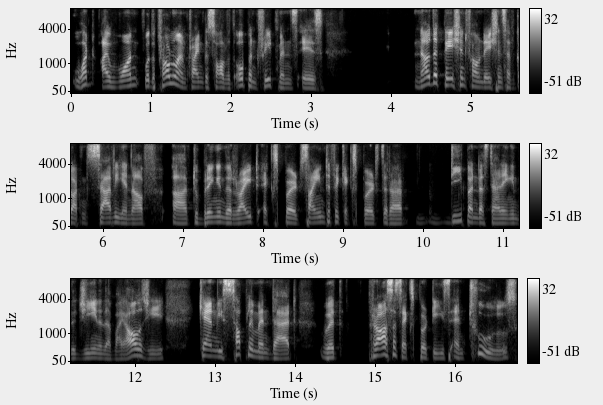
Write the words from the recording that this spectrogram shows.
what I want, what the problem I'm trying to solve with open treatments is now that patient foundations have gotten savvy enough uh, to bring in the right experts, scientific experts that have deep understanding in the gene and the biology, can we supplement that with process expertise and tools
